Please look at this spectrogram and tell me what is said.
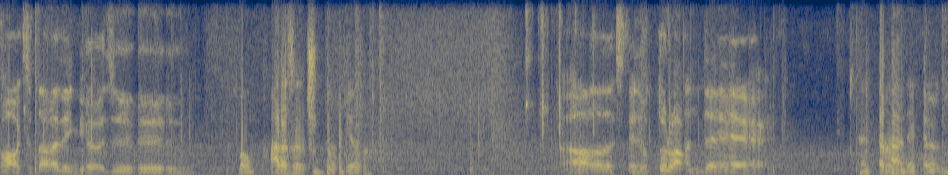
과학자 따라댕겨야지. 뭐 알아서 죽여버려 아나 내 속도로 안 돼. 괜찮아 내가 여기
